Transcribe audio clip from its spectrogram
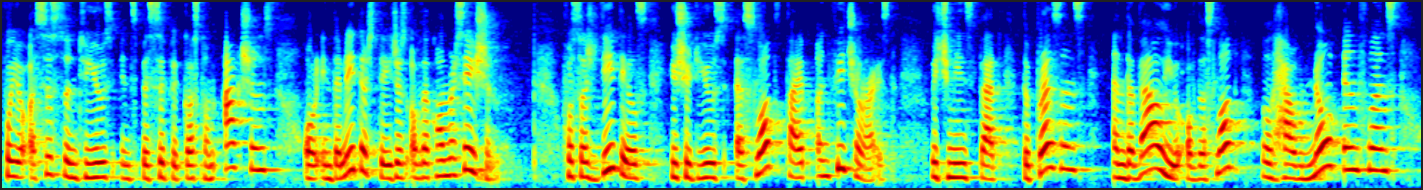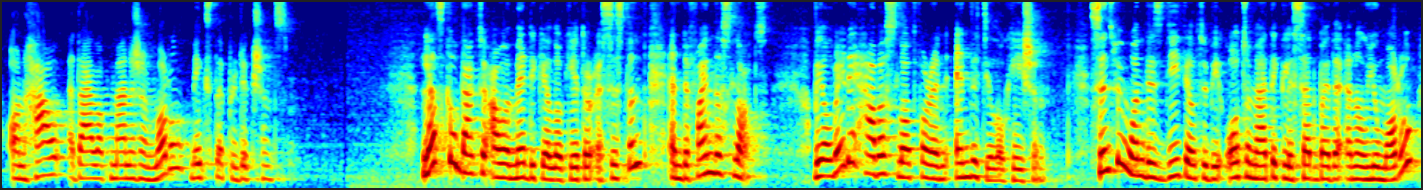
for your assistant to use in specific custom actions or in the later stages of the conversation. For such details, you should use a slot type unfeaturized, which means that the presence and the value of the slot will have no influence on how a dialog management model makes the predictions. Let's go back to our Medicare locator assistant and define the slots. We already have a slot for an entity location. Since we want this detail to be automatically set by the NLU model,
